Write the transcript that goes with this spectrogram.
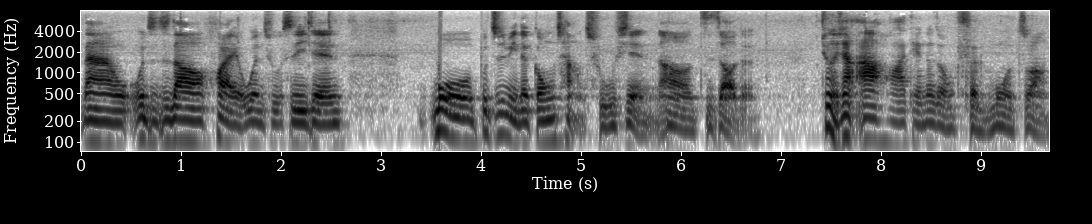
那我只知道后来有问出是一间莫不知名的工厂出现，然后制造的，就很像阿花田那种粉末状。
